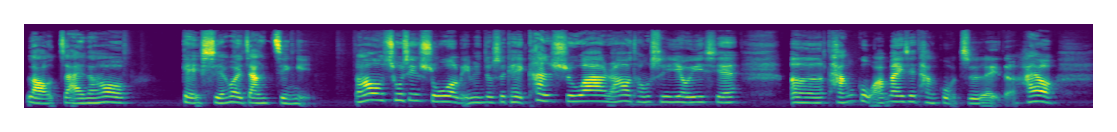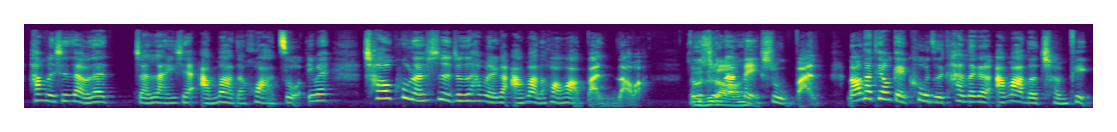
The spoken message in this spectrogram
老宅，然后给协会这样经营。然后初心书屋里面就是可以看书啊，然后同时也有一些呃糖果啊，卖一些糖果之类的，还有他们现在有在展览一些阿嬷的画作，因为超酷的是，就是他们有一个阿嬷的画画班，你知道吧？卢我知道啊竹南美术班。然后那天我给裤子看那个阿嬷的成品，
